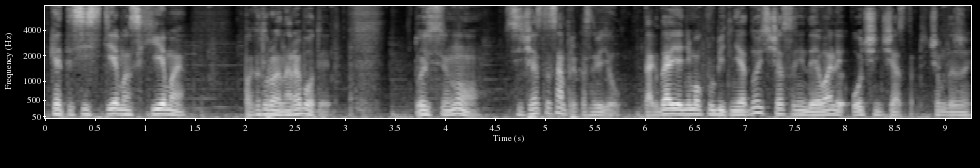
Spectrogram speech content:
Какая-то система, схема По которой она работает. То есть, ну, сейчас ты сам прекрасно видел. Тогда я не мог выбить ни одной Сейчас они давали очень часто Причем даже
